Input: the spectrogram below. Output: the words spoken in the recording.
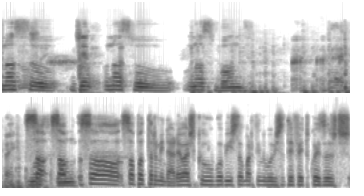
O nosso, o nosso, o nosso bonde Bem, só, só, só, só, para terminar, eu acho que o Bobista, o Martin do Bobista tem feito coisas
